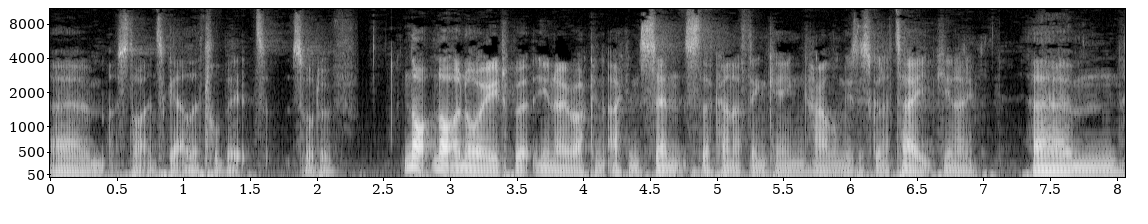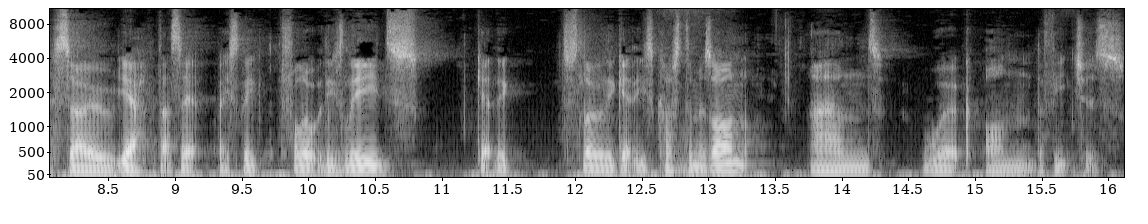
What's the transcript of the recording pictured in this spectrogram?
um, starting to get a little bit sort of not not annoyed, but you know I can I can sense the kind of thinking how long is this going to take, you know. Um, so yeah, that's it. Basically, follow up with these leads, get the slowly get these customers on and work on the features.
